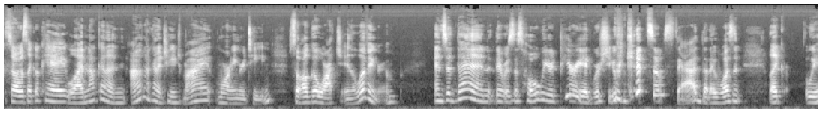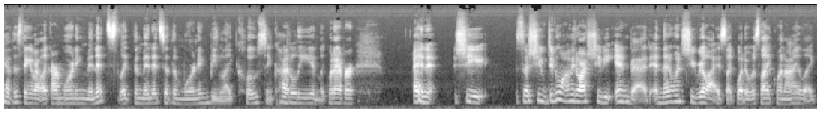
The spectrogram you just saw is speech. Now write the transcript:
So I was like, okay, well, I'm not gonna, I'm not gonna change my morning routine. So I'll go watch in the living room. And so then there was this whole weird period where she would get so sad that I wasn't like we have this thing about like our morning minutes, like the minutes of the morning being like close and cuddly and like whatever. And she so she didn't want me to watch TV in bed. And then when she realized like what it was like when I like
